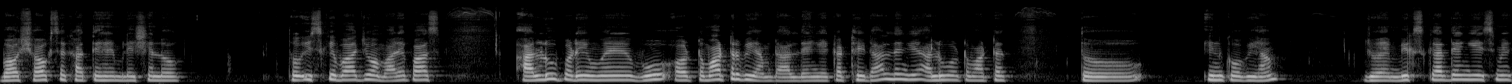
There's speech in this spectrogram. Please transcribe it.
बहुत शौक से खाते हैं मलेशियन लोग। तो इसके बाद जो हमारे पास आलू पड़े हुए हैं, वो और टमाटर भी हम डाल देंगे, इकट्ठे डाल देंगे आलू और टमाटर। तो इनको भी हम जो है मिक्स कर देंगे इसमें।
